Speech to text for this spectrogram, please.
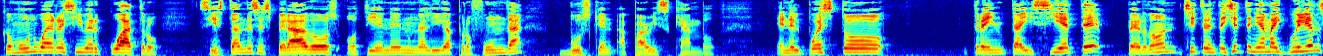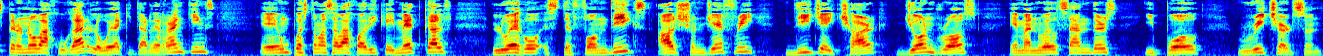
como un wide receiver 4 si están desesperados o tienen una liga profunda, busquen a Paris Campbell. En el puesto 37, perdón, sí, 37 tenía Mike Williams, pero no va a jugar, lo voy a quitar de rankings. Eh, un puesto más abajo a DK Metcalf, luego Stephon Diggs, Alshon Jeffrey, DJ Chark, John Ross, Emmanuel Sanders y Paul Richardson.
